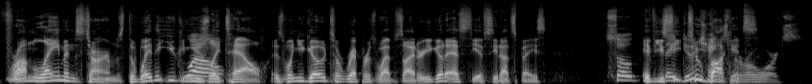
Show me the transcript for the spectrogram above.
From layman's terms, the way that you can usually tell is when you go to Ripper's website or you go to stfc.space, So If you they see do two change buckets- the rewards.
